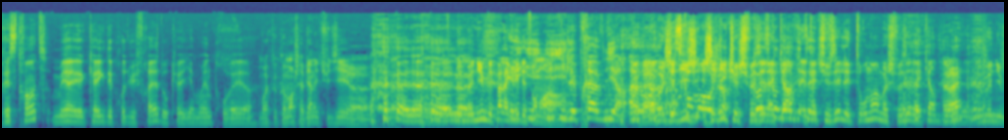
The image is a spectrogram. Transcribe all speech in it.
restreinte, mais avec, avec des produits frais, donc euh, il y a moyen de trouver. euh, Moi que comment j'ai bien étudié euh, le- le, le menu, mais pas la grille il, des tournois. il- hein. il est prêt à venir. Alors, Ouais, moi, j'ai dit, j'ai que je faisais la a carte et toi, tu faisais les tournois. Moi, je faisais la carte, de- Ouais. le menu.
